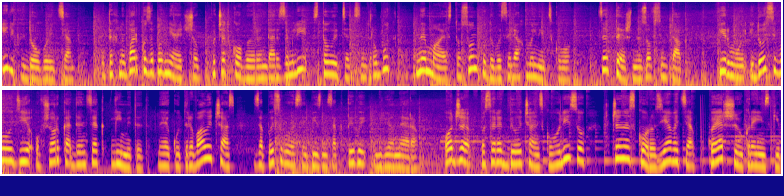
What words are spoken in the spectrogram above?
і ліквідовується. У технопарку запевняють, що початковий орендар землі, столиця Центробуд, не має стосунку до Василя Хмельницького. Це теж не зовсім так. Фірмою і досі володіє офшорка Densec Limited, на яку тривалий час записувалися бізнес-активи мільйонера. Отже, посеред Біличанського лісу ще не скоро з'явиться перший український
